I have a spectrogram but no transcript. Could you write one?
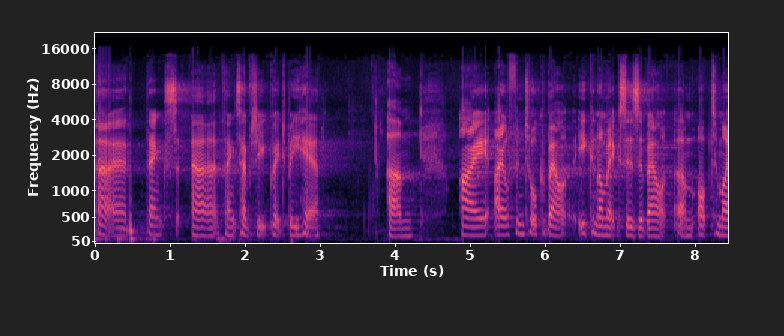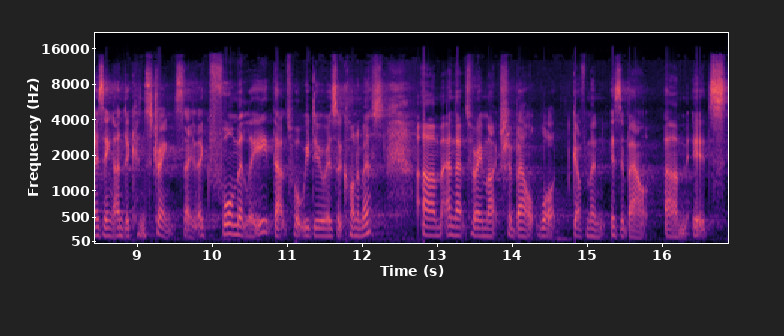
Uh, thanks. Uh, thanks Abhijit. great to be here. Um, I, I, often talk about economics is about um, optimizing under constraints. So, like formally, that's what we do as economists, um, and that's very much about what government is about. Um, it's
